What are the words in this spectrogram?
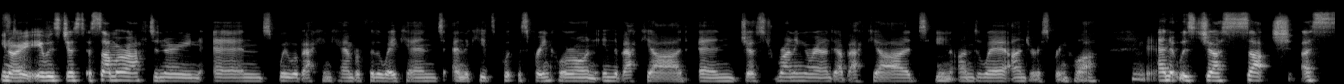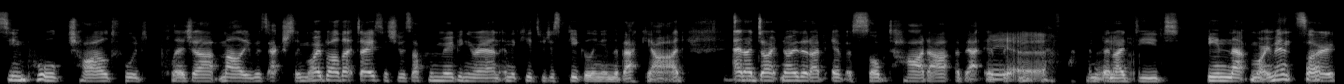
you know, tough. it was just a summer afternoon and we were back in Canberra for the weekend and the kids put the sprinkler on in the backyard and just running around our backyard in underwear under a sprinkler yeah. And it was just such a simple childhood pleasure. Marley was actually mobile that day, so she was up and moving around, and the kids were just giggling in the backyard. Mm-hmm. And I don't know that I've ever sobbed harder about everything yeah. yeah. than I did in that moment. So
